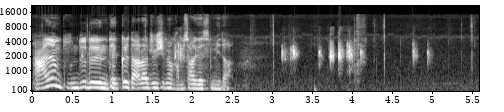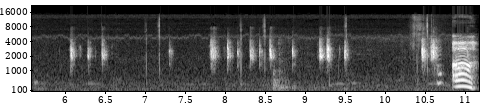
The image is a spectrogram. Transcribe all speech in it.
아는 분들은 댓글 달아주시면 감사하겠습니다. 아,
